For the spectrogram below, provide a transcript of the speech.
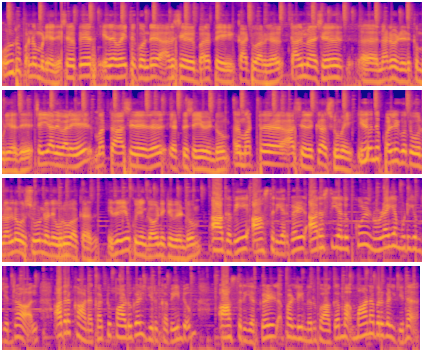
ஒன்றும் பண்ண முடியாது. சில பேர் இதை வைத்துக்கொண்டு அரசியல் பலத்தை காட்டுவார்கள். தலைமை ஆசிரியர் நடவடிக்கை எடுக்க முடியாது. செய்யாத வேலையை மற்ற ஆசிரியர்கள் எடுத்து செய்ய வேண்டும். அது மற்ற ஆசிரியருக்கு அது சுமை. இது வந்து பள்ளிக்கூடத்தில் ஒரு நல்ல ஒரு சூழ்நிலை உருவாக்காது. இதையும் கொஞ்சம் கவனிக்க வேண்டும். ஆகவே ஆசிரியர்கள் அரசியலுக்குள் நுழைய முடியும் என்றால் அதற்கான கட்டுப்பாடுகள் இருக்க வேண்டும். ஆசிரியர்கள் பள்ளி நிர்வாகம் மாணவர்கள் என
